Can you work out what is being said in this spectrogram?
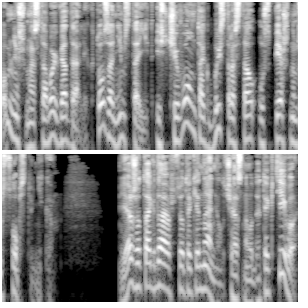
Помнишь, мы с тобой гадали, кто за ним стоит, из чего он так быстро стал успешным собственником? Я же тогда все-таки нанял частного детектива,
